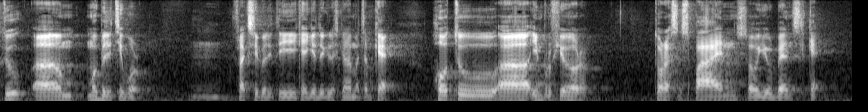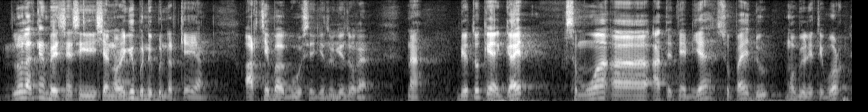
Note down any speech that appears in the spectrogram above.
do um, mobility work, hmm. flexibility kayak gitu-gitu segala macam kayak how to uh, improve your thoracic spine so your bench kayak lu lihat kan benchnya si Siano Rega bener-bener kayak yang archnya bagus ya gitu-gitu kan. Nah, dia tuh kayak guide semua uh, atletnya dia supaya do mobility work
